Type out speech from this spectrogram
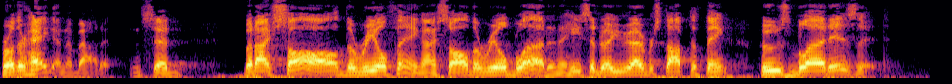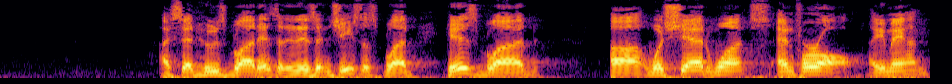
Brother Hagin about it and said, but I saw the real thing. I saw the real blood. And he said, do you ever stop to think, whose blood is it? I said, whose blood is it? It isn't Jesus' blood. His blood uh, was shed once and for all. Amen?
